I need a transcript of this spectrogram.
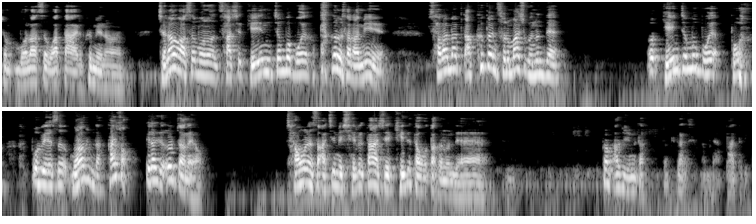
좀 몰라서 왔다 이렇게 하면은 전화가 왔으면은 사실 개인 정보 보호에 탁 끊을 사람이 사람이 딱 커피 한 서로 마시고 있는데 어, 개인 정보 보호, 보호, 뭐라 합니다. 가이소! 이러기 어렵잖아요. 창원에서 아침에 새벽 5시에 KD 타고 딱 가는데 그럼 알려줍니다. 좀 기다리세요. 봐드릴게요.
